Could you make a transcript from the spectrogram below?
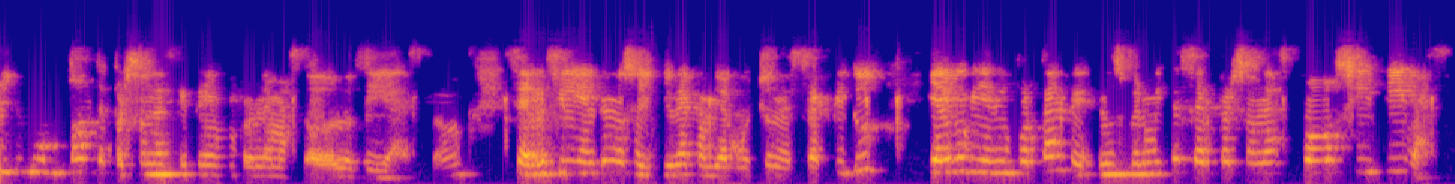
hay un montón de personas que tienen problemas todos los días, ¿no? Ser resiliente nos ayuda a cambiar mucho nuestra actitud y algo bien importante, nos permite ser personas positivas.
